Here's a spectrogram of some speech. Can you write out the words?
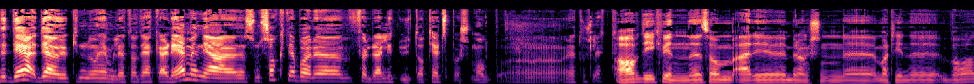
det, det er jo ikke noe hemmelighet at jeg ikke er det, men jeg, som sagt, jeg bare føler det er litt utdatert spørsmål, rett og slett. Av de kvinnene som er i bransjen, eh, Martine, hva,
